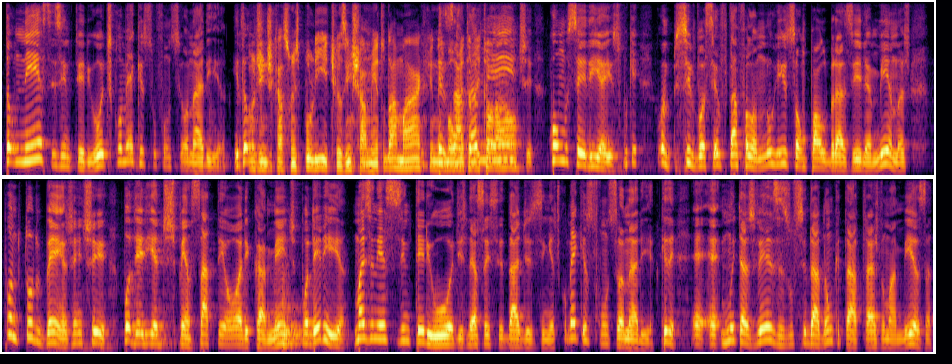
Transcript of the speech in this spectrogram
Então, nesses interiores, como é que isso funcionaria? Então, de indicações políticas, inchamento da máquina em momento eleitoral. Como seria isso? Porque se você está falando no Rio, São Paulo, Brasília, Minas, quando tudo bem, a gente poderia dispensar teoricamente, poderia. Mas nesses interiores, nessas cidadezinhas, como é que isso funcionaria? Quer dizer, é, é, muitas vezes o cidadão que está atrás de uma mesa,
